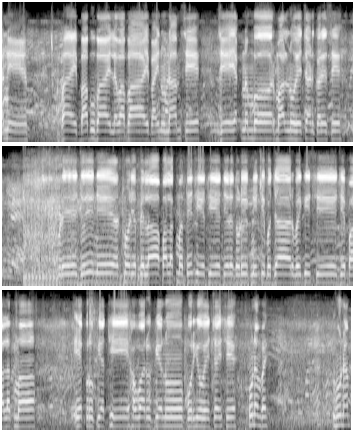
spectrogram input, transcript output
અને ભાઈ, બાબુભાઈ, લવાભાઈ, ભાઈનું નામ છે, જે એક નંબર માલનું વેચાણ કરે છે. આપણે જોઈએ ને, અઠવાડિયા પહેલાં પાલકમાં તેજી હતી, અત્યારે થોડીક નીચી બજાર વહી છે, જે પાલકમાં એક રૂપિયાથી સવા રૂપિયાનું પૂર્યું વેચાય છે. શું નામ ભાઈ? શું નામ?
